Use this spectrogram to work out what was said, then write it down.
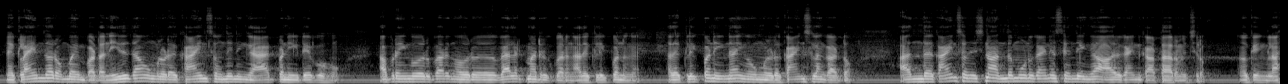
இந்த கிளைம் தான் ரொம்ப இம்பார்ட்டன்ட் இதுதான் உங்களோட காயின்ஸ் வந்து நீங்கள் ஆட் பண்ணிக்கிட்டே போகும். அப்புறம் இங்கே ஒரு பாருங்கள் ஒரு வேலட் மாதிரி இருக்குது பாருங்கள் அதை கிளிக் பண்ணுங்கள் அதை கிளிக் பண்ணிங்கன்னா இங்கே உங்களோட காயின்ஸ்லாம் காட்டும். அந்த காயின்ஸ் வந்துச்சுன்னா அந்த மூணு காயினும் சேர்ந்து இங்கே ஆறு காயின் காட்ட ஆரம்பிச்சிடும் ஓகேங்களா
